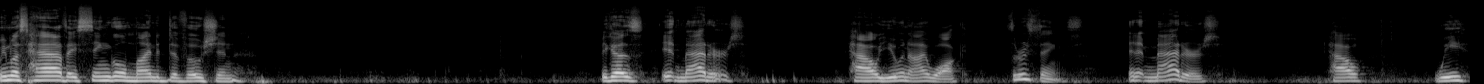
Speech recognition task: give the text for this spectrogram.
We must have a single minded devotion because it matters how you and I walk through things, and it matters how we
